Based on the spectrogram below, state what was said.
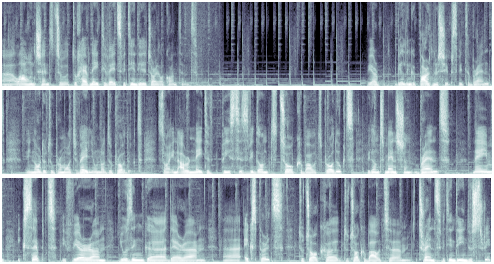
uh, launch and to, to have native ads within the editorial content. We are building partnerships with the brand in order to promote value, not the product. So in our native pieces, we don't talk about products, we don't mention brand name, except if we are um, using uh, their um, uh, experts to talk uh, to talk about um, trends within the industry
